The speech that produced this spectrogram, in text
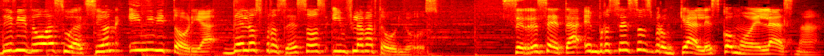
debido a su acción inhibitoria de los procesos inflamatorios. Se receta en procesos bronquiales como el asma,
